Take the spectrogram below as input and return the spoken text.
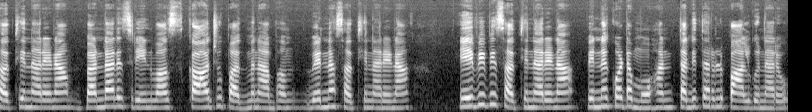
సత్యనారాయణ బండారి శ్రీనివాస్ కాజు పద్మనాభం వెన్న సత్యనారాయణ ఏవివి సత్యనారాయణ వెన్నకోట మోహన్ తదితరులు పాల్గొన్నారు.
